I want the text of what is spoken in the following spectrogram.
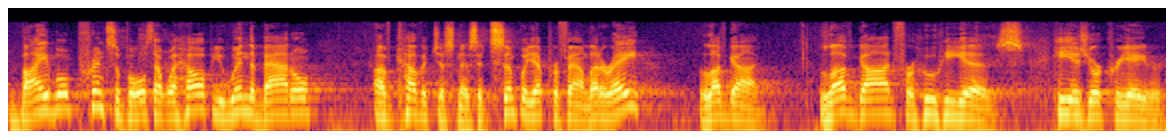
Bible principles that will help you win the battle of covetousness. It's simple yet profound. Letter A love God. Love God for who He is. He is your creator.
